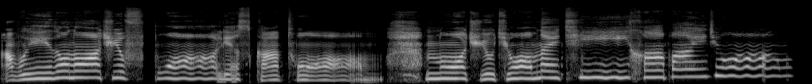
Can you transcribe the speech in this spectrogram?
Выйду ночью в поле с котом, Ночью темной тихо пойдем.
